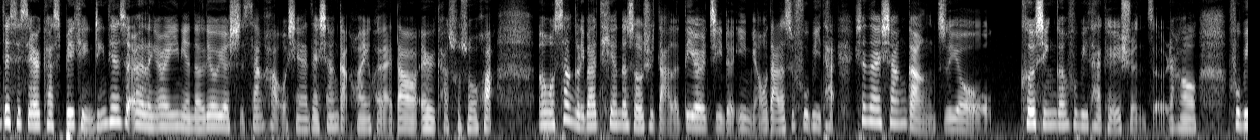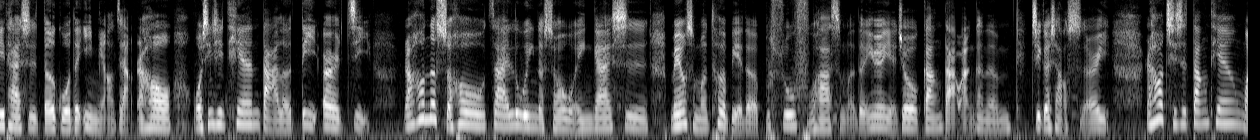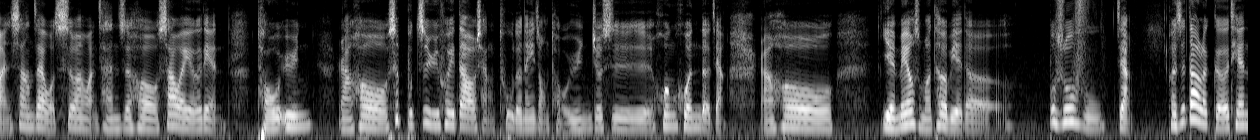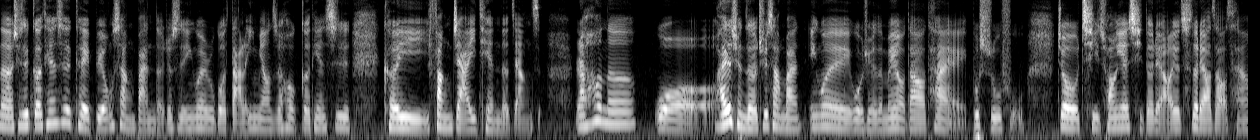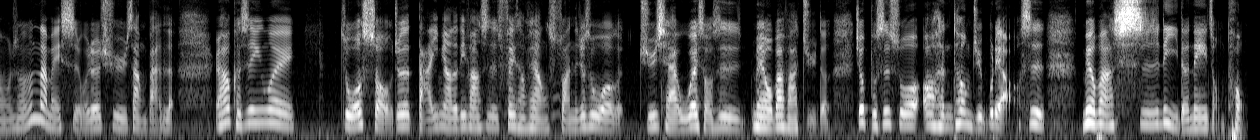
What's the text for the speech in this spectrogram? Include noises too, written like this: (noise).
This is Erica speaking. 今天是二零二一年的六月十三号，我现在在香港，欢迎回来到 Erica 说说话。嗯、我上个礼拜天的时候去打了第二剂的疫苗，我打的是复必泰。现在香港只有科兴跟复必泰可以选择，然后复必泰是德国的疫苗，这样。然后我星期天打了第二剂。然后那时候在录音的时候，我应该是没有什么特别的不舒服啊什么的，因为也就刚打完，可能几个小时而已。然后其实当天晚上在我吃完晚餐之后，稍微有点头晕，然后是不至于会到想吐的那种头晕，就是昏昏的这样，然后也没有什么特别的不舒服这样。可是到了隔天呢，其实隔天是可以不用上班的，就是因为如果打了疫苗之后，隔天是可以放假一天的这样子。然后呢，我还是选择去上班，因为我觉得没有到太不舒服，就起床也起得了，也吃得了早餐。我说那没事，我就去上班了。然后可是因为。左手就是打疫苗的地方是非常非常酸的，就是我举起来五位手是没有办法举的，就不是说哦很痛举不了，是没有办法施力的那一种痛。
